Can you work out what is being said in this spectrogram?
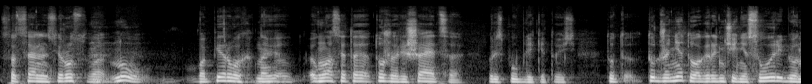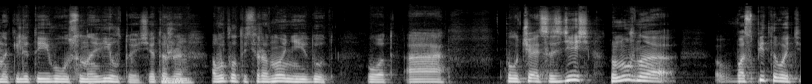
Социальное сиротство, ну, во-первых, у нас это тоже решается в республике. То есть тут, тут же нет ограничения, свой ребенок или ты его усыновил. То есть это угу. же, а выплаты все равно не идут. Вот. А получается здесь, ну, нужно воспитывать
